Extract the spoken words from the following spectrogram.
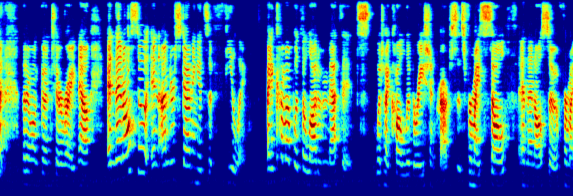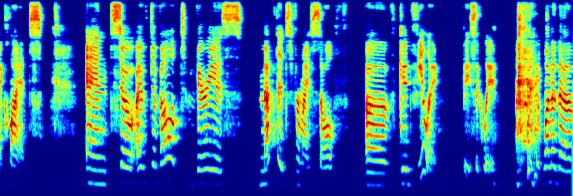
that I won't go into right now. And then also in understanding it's a feeling. I come up with a lot of methods, which I call liberation practices for myself and then also for my clients. And so I've developed various methods for myself of good feeling, basically. And one of them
